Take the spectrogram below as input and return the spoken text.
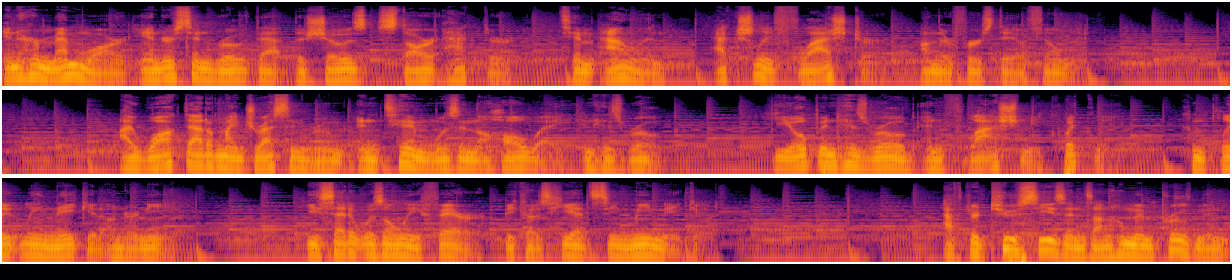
In her memoir, Anderson wrote that the show's star actor, Tim Allen, actually flashed her on their first day of filming. I walked out of my dressing room and Tim was in the hallway in his robe. He opened his robe and flashed me quickly, completely naked underneath. He said it was only fair because he had seen me naked. After two seasons on Home Improvement,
